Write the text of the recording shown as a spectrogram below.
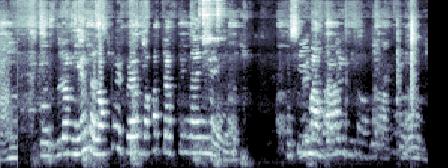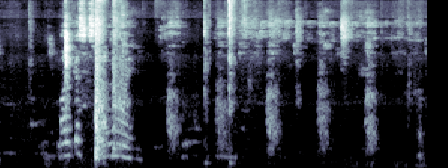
Yan. 12 lang yan, alam ko eh, pero baka 39 na yun. Kasi mahal. Oo. Mahal kasi sa ano eh. Mama, magkano itong ano? Ano? Ano?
